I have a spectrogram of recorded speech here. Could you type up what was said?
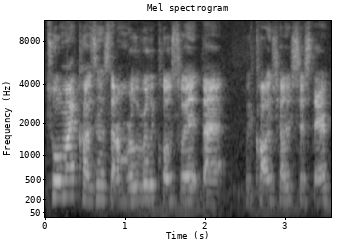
two of my cousins that I'm really, really close with that we call each other sister.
